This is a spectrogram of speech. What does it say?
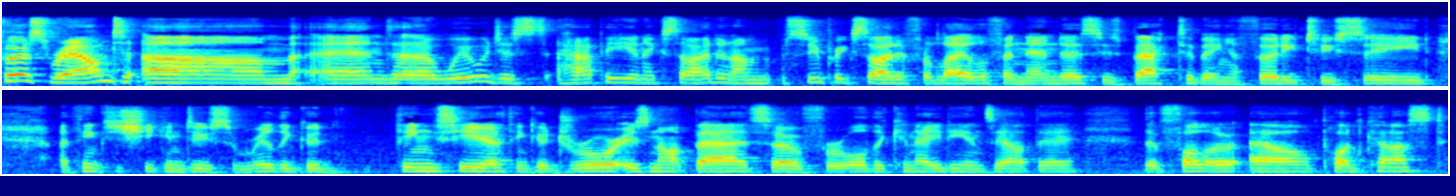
first round, um, and uh, we were just happy and excited. I'm super excited for Leylah Fernandez, who's back to being a 32 seed. I think she can do some really good things here. I think her draw is not bad. So for all the Canadians out there that follow our podcast,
